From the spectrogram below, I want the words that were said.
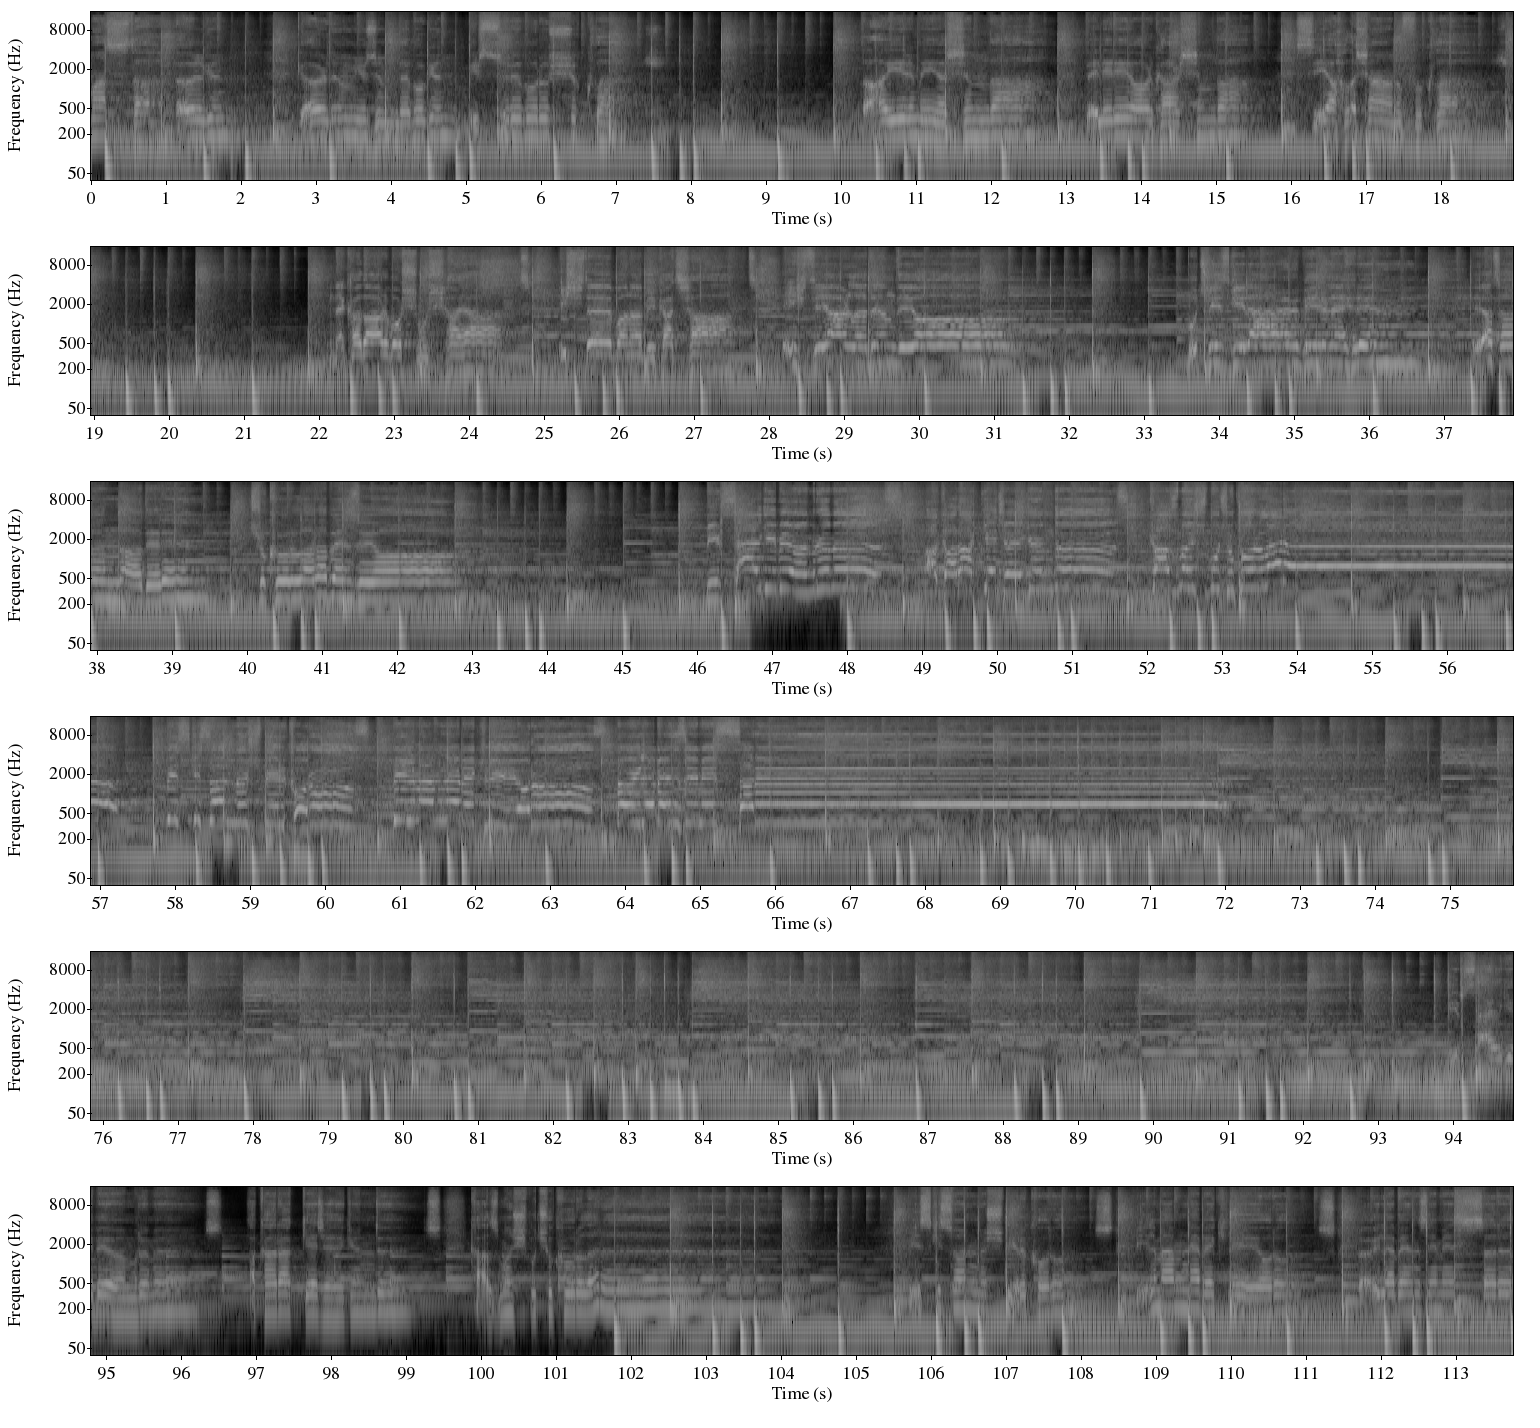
hasta ölgün. Gördüm yüzümde bugün bir sürü buruşuklar. Daha 20 yaşında beliriyor karşımda Siyahlaşan ufuklar. Ne kadar boşmuş hayat İşte bana birkaç hat İhtiyarladın diyor. Bu çizgiler bir nehrin Yatağında derin Çukurlara benziyor. Bir sel gibi ömrümüz Akarak gece gündüz Kazmış bu çukurları. Biz ki sönmüş bir koruz Bilmem ne bekliyoruz Böyle benzimiz sarı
